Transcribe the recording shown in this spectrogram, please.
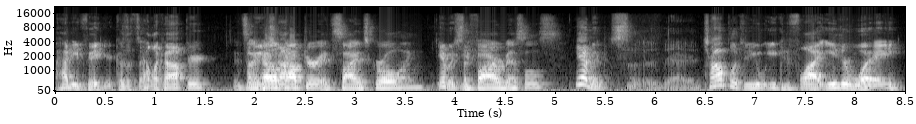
How do you figure? Because it's a helicopter. It's I a mean, helicopter. It's side scrolling. Yeah, but you a- fire missiles. Yeah, but uh, Choplifter, you you can fly either way.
